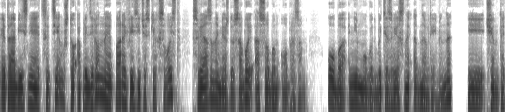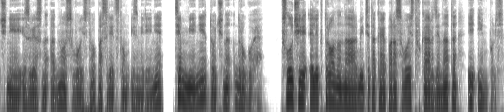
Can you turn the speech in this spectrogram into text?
Это объясняется тем, что определенные пары физических свойств связаны между собой особым образом. Оба не могут быть известны одновременно, и чем точнее известно одно свойство посредством измерения, тем менее точно другое. В случае электрона на орбите такая пара свойств координата и импульс.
